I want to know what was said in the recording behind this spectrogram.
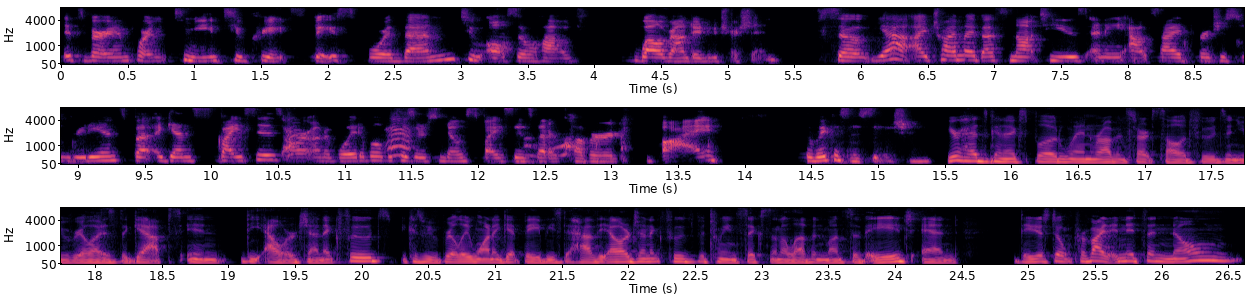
it's very important to me to create space for them to also have well rounded nutrition. So, yeah, I try my best not to use any outside purchased ingredients. But again, spices are unavoidable because there's no spices that are covered by the WIC Association. Your head's going to explode when Robin starts solid foods and you realize the gaps in the allergenic foods because we really want to get babies to have the allergenic foods between six and 11 months of age. And they just don't provide it. And it's a known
